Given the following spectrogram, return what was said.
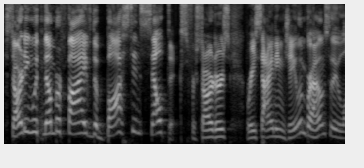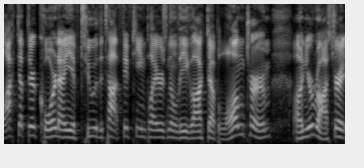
starting with number five, the Boston Celtics. For starters, re signing Jaylen Brown. So they locked up their core. Now you have two of the top 15 players in the league locked up long term on your roster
